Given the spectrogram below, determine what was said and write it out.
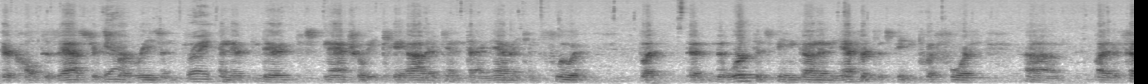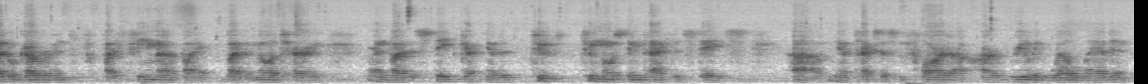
they're called disasters Yeah. for a reason Right. and they're they're just naturally chaotic and dynamic and fluid. But the, the work that's being done and the effort that's being put forth uh, by the federal government, by FEMA, by by the military, and by the state, you know, the two two most impacted states, uh, you know, Texas and Florida, are really well led and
